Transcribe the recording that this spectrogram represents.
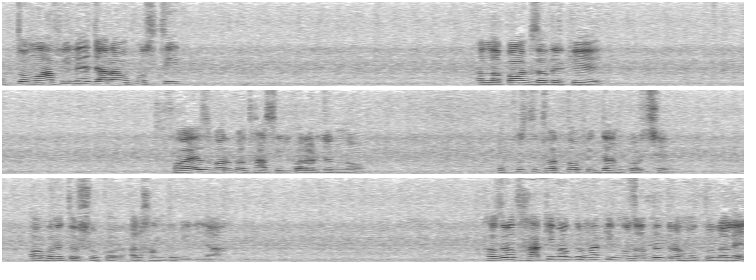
উক্ত মাহফিলে যারা উপস্থিত, আল্লাহ পাক যাদেরকে ফয়েজ বরকত হাসিল করার জন্য উপস্থিত হওয়ার তৌফিক দান করছেন, অগণিত শুকর, আলহামদুলিল্লাহ। হজরত হাকিম আব্দুল হাকিম মুজাদ্দুদ রহমতুল্লাহ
